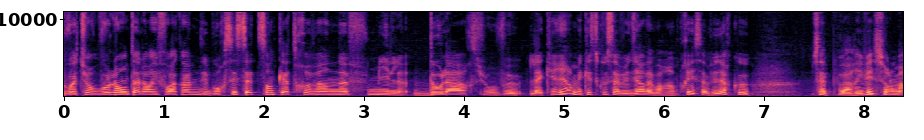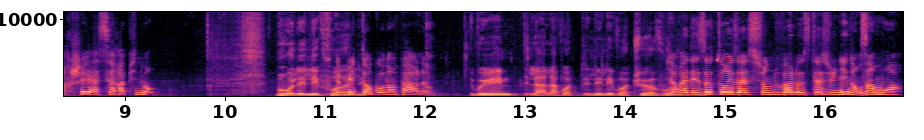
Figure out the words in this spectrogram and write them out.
voiture volante, alors il faudra quand même débourser 789 000 dollars si on veut l'acquérir. Mais qu'est-ce que ça veut dire d'avoir un prix? Ça veut dire que ça peut arriver sur le marché assez rapidement Bon, les, les Depuis le temps qu'on en parle. Oui, la, la les, voitures. Il y aurait des autorisations de vol aux États-Unis dans un mois.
